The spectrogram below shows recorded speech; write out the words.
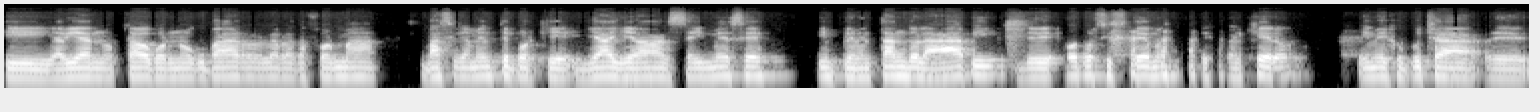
y habían optado por no ocupar la plataforma básicamente porque ya llevaban seis meses implementando la API de otro sistema extranjero y me dijo, pucha, eh,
